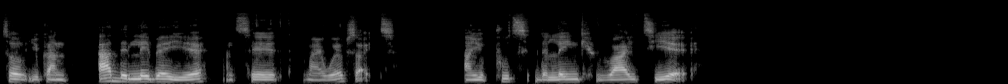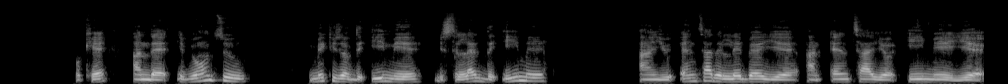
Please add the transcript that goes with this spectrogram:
So you can add the label here and say my website and you put the link right here. Okay? And uh, if you want to make use of the email you select the email and you enter the label here and enter your email here.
